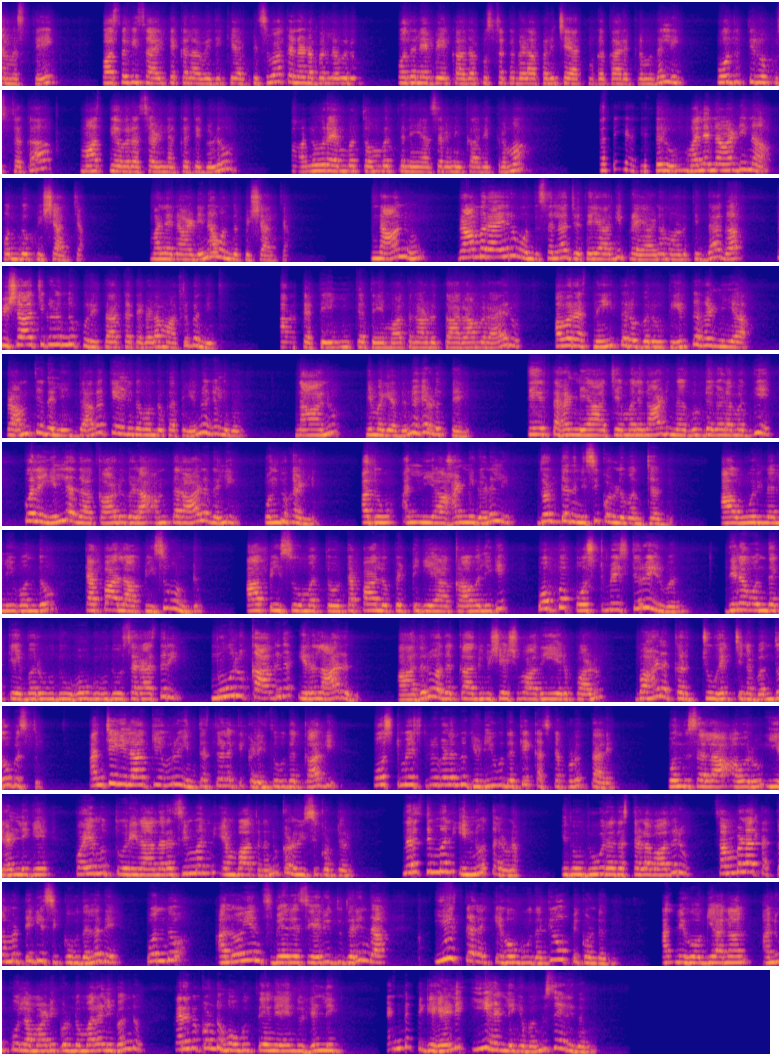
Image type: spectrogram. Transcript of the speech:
ನಮಸ್ತೆ. ವಾಸವಿ ಸಾಹಿತ್ಯ ಕಲಾ ವೇದಿಕೆ ಅರ್ಪಿಸುವ ಕನ್ನಡ ಬಲ್ಲವರು. ಓದಲೇಬೇಕಾದ ಪುಸ್ತಕಗಳ ಪರಿಚಯಾತ್ಮಕ ಕಾರ್ಯಕ್ರಮದಲ್ಲಿ ಓದುತ್ತಿರುವ ಪುಸ್ತಕ ಮಾಸ್ತಿಯವರ ಸಣ್ಣ ಕಥೆಗಳು ನೂರ ಎಂಬತ್ತೊಂಬತ್ತನೆಯ ಸರಣಿ ಕಾರ್ಯಕ್ರಮ. ಕಥೆಯ ಹೆಸರು ಮಲೆನಾಡಿನ ಒಂದು ಪಿಶಾಚ. ಮಲೆನಾಡಿನ ಒಂದು ಪಿಶಾಚ. ನಾನು ರಾಮರಾಯರು ಒಂದು ಸಲ ಜೊತೆಯಾಗಿ ಪ್ರಯಾಣ ಮಾಡುತ್ತಿದ್ದಾಗ ಪಿಶಾಚಿಗಳನ್ನು ಕುರಿತ ಕಥೆಗಳ ಮಾತು ಬಂದಿತು ಆ ಕತೆ, ಈ ಕತೆ ಮಾತನಾಡುತ್ತಾ ರಾಮರಾಯರು ಅವರ ಸ್ನೇಹಿತರೊಬ್ಬರು ತೀರ್ಥಹಳ್ಳಿಯ ಪ್ರಾಂತ್ಯದಲ್ಲಿ ಇದ್ದಾಗ ಕೇಳಿದ ಒಂದು ಕಥೆಯನ್ನು ಹೇಳಿದರು. ನಾನು ನಿಮಗೆ ಅದನ್ನು ಹೇಳುತ್ತೇನೆ. ತೀರ್ಥಹಳ್ಳಿಯ ಆಚೆ ಮಲೆನಾಡಿನ ಗುಡ್ಡಗಳ ಮಧ್ಯೆ ಕೊನೆ ಇಲ್ಲದ ಕಾಡುಗಳ ಅಂತರಾಳದಲ್ಲಿ ಒಂದು ಹಳ್ಳಿ. ಅದು ಅಲ್ಲಿಯ ಹಳ್ಳಿಗಳಲ್ಲಿ ದೊಡ್ಡದೆನಿಸಿಕೊಳ್ಳುವಂಥದ್ದು. ಆ ಊರಿನಲ್ಲಿ ಒಂದು ಟಪಾಲ್ ಆಫೀಸು ಉಂಟು. ಆಫೀಸು ಮತ್ತು ಟಪಾಲು ಪೆಟ್ಟಿಗೆಯ ಕಾವಲಿಗೆ ಒಬ್ಬ ಪೋಸ್ಟ್ ಮೇಸ್ಟರು ಇರುವನು ದಿನವೊಂದಕ್ಕೆ ಬರುವುದು ಹೋಗುವುದು ಸರಾಸರಿ ಮೂರು ಕಾಗದ ಇರಲಾರದು. ಆದರೂ ಅದಕ್ಕಾಗಿ ವಿಶೇಷವಾದ ಏರ್ಪಾಡು ಬಹಳ ಖರ್ಚು, ಹೆಚ್ಚಿನ ಬಂದೋಬಸ್ತು. ಅಂಚೆ ಇಲಾಖೆಯವರು ಇಂಥ ಸ್ಥಳಕ್ಕೆ ಕಳಿಸುವುದಕ್ಕಾಗಿ ಪೋಸ್ಟ್ ಮೇಸ್ಟರ್ಗಳನ್ನು ಹಿಡಿಯುವುದಕ್ಕೆ ಕಷ್ಟಪಡುತ್ತಾರೆ. ಒಂದು ಸಲ ಅವರು ಈ ಹಳ್ಳಿಗೆ ಕೊಯಮುತ್ತೂರಿನ ನರಸಿಂಹನ್ ಎಂಬಾತನನ್ನು ಕಳುಹಿಸಿಕೊಟ್ಟರು. ನರಸಿಂಹನ್ ಇನ್ನೂ ತರುಣ. ಇದು ದೂರದ ಸ್ಥಳವಾದರೂ ಸಂಬಳ ತಕ್ಕ ಮಟ್ಟಿಗೆ ಸಿಕ್ಕುವುದಲ್ಲದೆ ಒಂದು ಅಲೋಯನ್ಸ್ ಬೇರೆ ಸೇರಿದ್ದುದರಿಂದ ಈ ಸ್ಥಳಕ್ಕೆ ಹೋಗುವುದಕ್ಕೆ ಒಪ್ಪಿಕೊಂಡರು ಅಲ್ಲಿ ಹೋಗಿ ಅನಾನ್ ಅನುಕೂಲ ಮಾಡಿಕೊಂಡು ಮರಳಿ ಬಂದು ಕರೆದುಕೊಂಡು ಹೋಗುತ್ತೇನೆ ಎಂದು ಹೇಳಿ ಹೆಂಡತಿಗೆ ಹೇಳಿ ಈ ಹಳ್ಳಿಗೆ ಬಂದು ಸೇರಿದನು.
